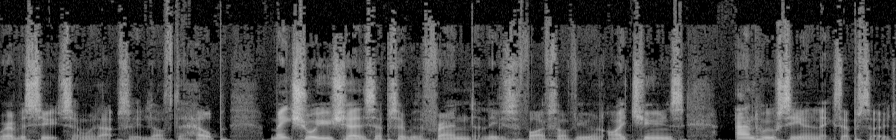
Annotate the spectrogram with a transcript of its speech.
wherever suits, and would absolutely love to help. Make sure you share this episode with a friend, leave us a five star review on iTunes, and we'll see you in the next episode.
